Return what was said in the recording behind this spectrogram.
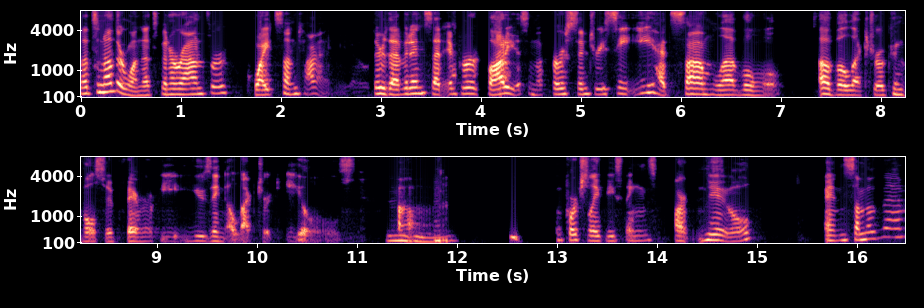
that's another one that's been around for quite some time. You know, there's evidence that Emperor Claudius in the first century CE had some level of electroconvulsive therapy using electric eels. Mhm. Unfortunately, these things aren't new. and some of them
